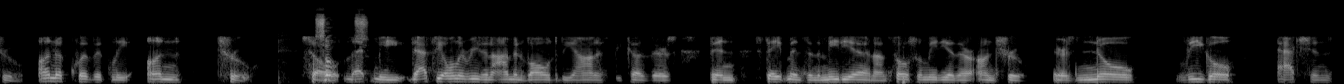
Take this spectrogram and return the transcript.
true. Unequivocally untrue. So, so, let me. That's the only reason I'm involved, to be honest, because there's been statements in the media and on social media that are untrue. There's no legal actions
